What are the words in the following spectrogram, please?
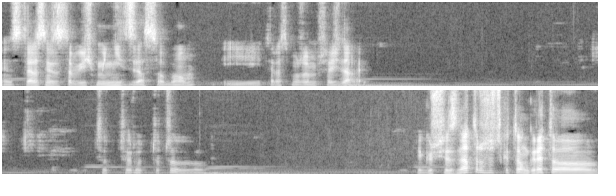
Więc teraz nie zostawiliśmy nic za sobą i teraz możemy przejść dalej. Tu, tu, tu, tu. Jak już się zna troszeczkę tą grę, to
